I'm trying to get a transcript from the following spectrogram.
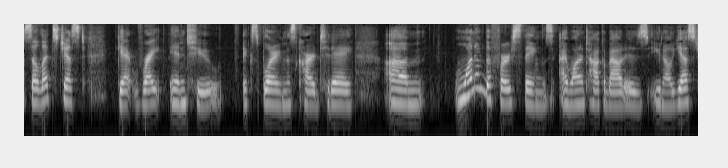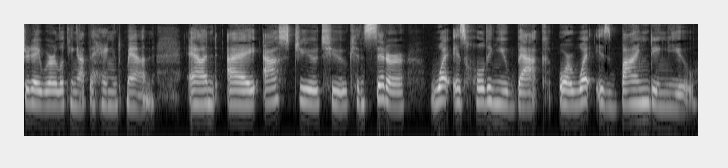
So let's just get right into exploring this card today. Um, one of the first things I want to talk about is, you know, yesterday we were looking at the hanged man, and I asked you to consider what is holding you back or what is binding you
